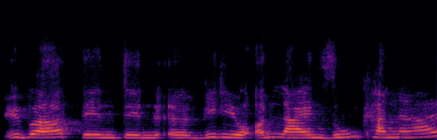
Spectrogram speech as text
über den, den äh, Video-Online-Zoom-Kanal.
